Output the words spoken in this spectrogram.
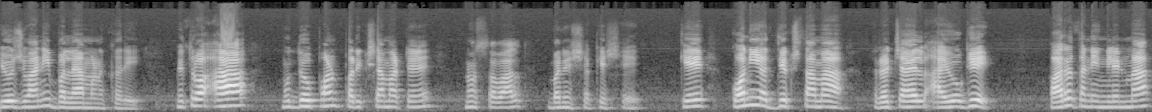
યોજવાની ભલામણ કરી. મિત્રો, આ મુદ્દો પણ પરીક્ષા માટેનો સવાલ બની શકે છે કે કોની અધ્યક્ષતામાં રચાયેલ આયોગે ભારત અને ઇંગ્લેન્ડમાં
